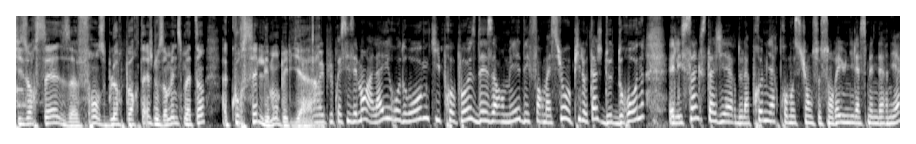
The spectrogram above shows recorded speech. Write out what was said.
6h16, France Bleu Reportage nous emmène ce matin à Courcelles-les-Montbéliards. Oui, plus précisément à l'aérodrome qui propose désormais des formations au pilotage de drones. Les cinq stagiaires de la première promotion se sont réunis la semaine dernière.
